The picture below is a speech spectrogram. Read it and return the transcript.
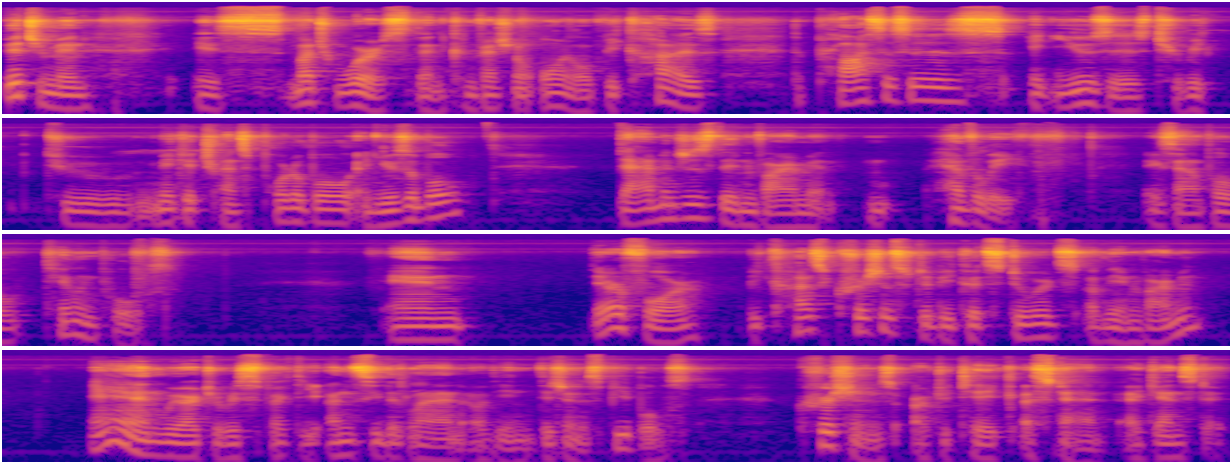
Bitumen is much worse than conventional oil because the processes it uses to, re- to make it transportable and usable damages the environment heavily. Example, tailing pools. And therefore, because Christians are to be good stewards of the environment, and we are to respect the unceded land of the indigenous peoples, Christians are to take a stand against it.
